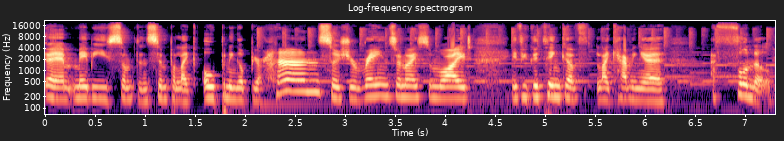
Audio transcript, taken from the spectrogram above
um, maybe something simple like opening up your hands so your reins are nice and wide. If you could think of like having a, a funnel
